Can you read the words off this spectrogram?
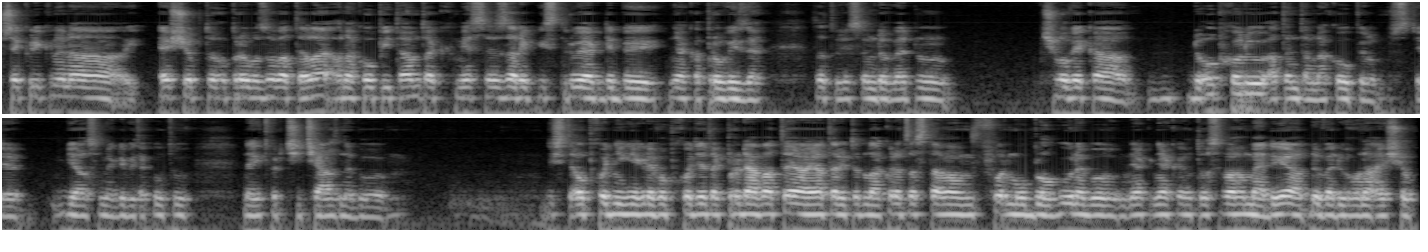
překlikne na e-shop toho provozovatele a nakoupí tam, tak mě se zaregistruje jak kdyby nějaká provize za to, že jsem dovedl člověka do obchodu a ten tam nakoupil. Prostě dělal jsem jak kdyby takovou tu nejtvrdší část, nebo když jste obchodník někde v obchodě, tak prodáváte a já tady tohle akorát zastávám formou blogu nebo nějak, nějakého toho svého média a dovedu ho na e-shop.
